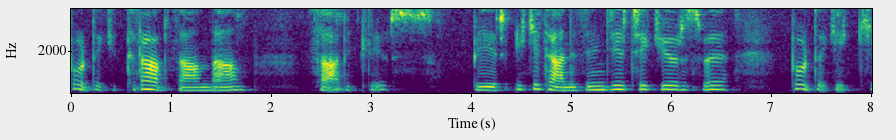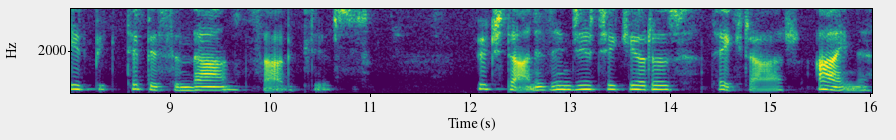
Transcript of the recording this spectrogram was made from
buradaki trabzandan sabitliyoruz. Bir iki tane zincir çekiyoruz ve buradaki kirpik tepesinden sabitliyoruz. Üç tane zincir çekiyoruz. Tekrar aynı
